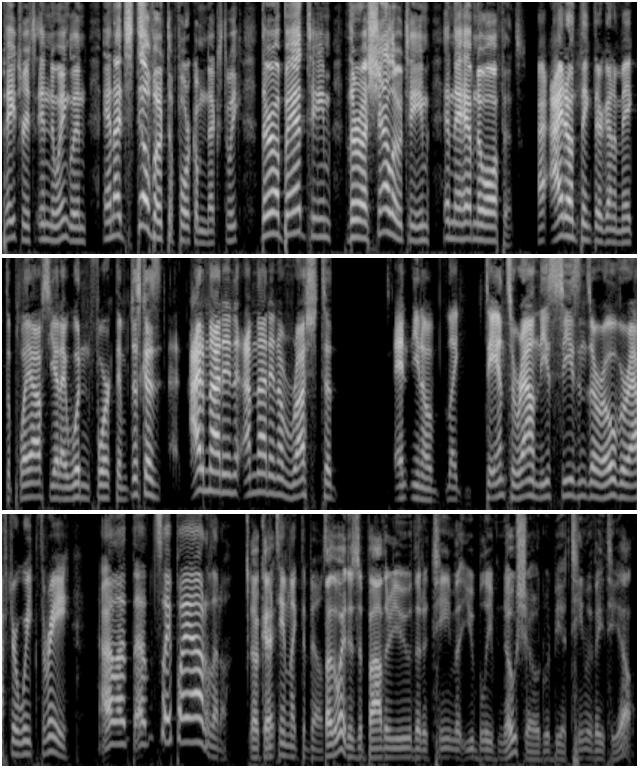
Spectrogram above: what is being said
Patriots in New England, and I'd still vote to fork them next week. They're a bad team, they're a shallow team, and they have no offense. I, I don't think they're going to make the playoffs yet. I wouldn't fork them just because I'm not in. I'm not in a rush to, and you know, like dance around. These seasons are over after week three. I'll let, I'll let it play out a little. Okay. A team like the Bills. By the way, does it bother you that a team that you believe no showed would be a team of ATL?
